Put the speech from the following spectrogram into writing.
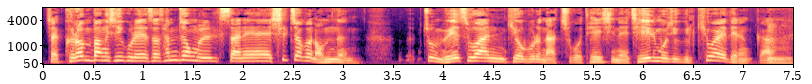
자 그런 방식으로 해서 삼성물산의 실적은 없는 좀 왜소한 기업으로 낮추고 대신에 제일 모직을 키워야 되니까 음.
